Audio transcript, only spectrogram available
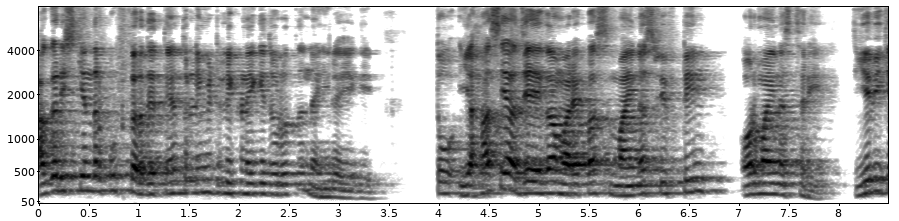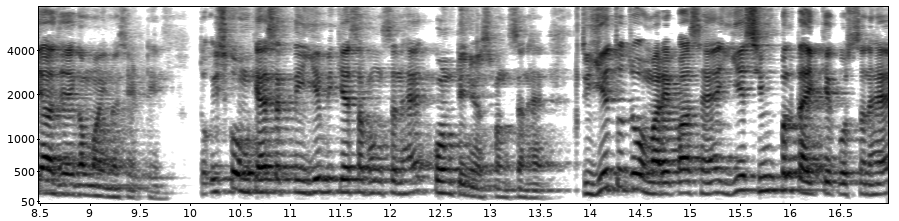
अगर इसके अंदर पुट कर देते हैं तो लिमिट लिखने की ज़रूरत नहीं रहेगी। तो यहाँ से आ जाएगा हमारे पास माइनस फिफ्टीन और माइनस थ्री। तो ये भी क्या आ जाएगा? Minus eighteen. तो इसको हम कह सकते हैं, ये भी कैसा फ़ंक्शन है? कॉन्टिन्यूस फ़ंक्शन है। तो ये तो जो हमारे पास है, ये सिंपल टाइप के क्वेश्चन है।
